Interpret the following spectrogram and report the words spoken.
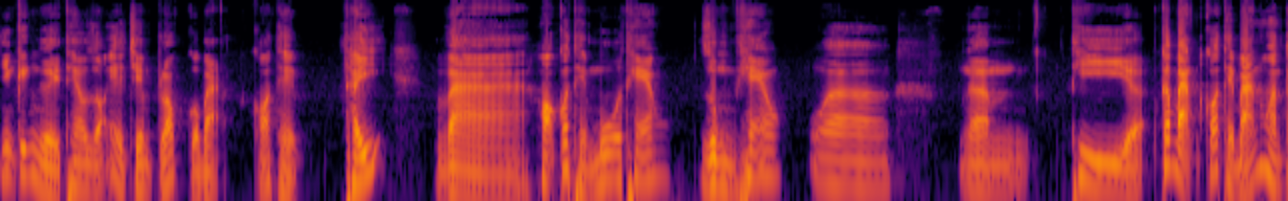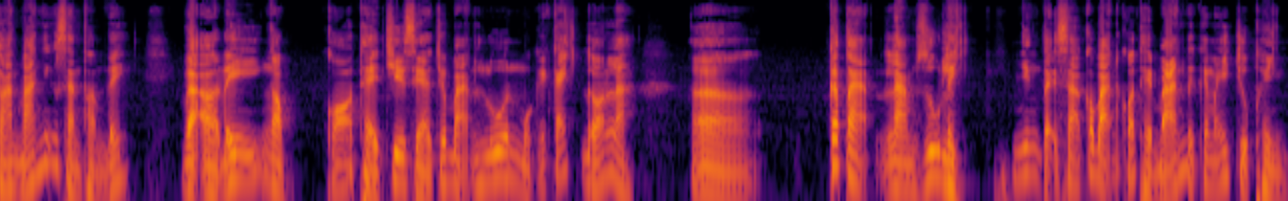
những cái người theo dõi ở trên blog của bạn có thể thấy và họ có thể mua theo dùng theo. Uh, um, thì ờ, các bạn có thể bán hoàn toàn bán những sản phẩm đấy. Và ở đây ngọc có thể chia sẻ cho bạn luôn một cái cách đó là uh, các bạn làm du lịch nhưng tại sao các bạn có thể bán được cái máy chụp hình?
